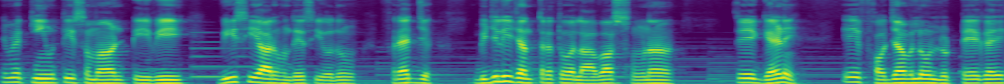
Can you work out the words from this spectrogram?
ਜਿਵੇਂ ਕੀਮਤੀ ਸਮਾਨ, ਟੀਵੀ ਵੀਸੀਆਰ ਹੁੰਦੇ ਸੀ ਉਦੋਂ, ਫਰਿੱਜ, ਬਿਜਲੀ ਯੰਤਰ ਤੋਂ ਇਲਾਵਾ ਸੋਨਾ ਤੇ ਗਹਿਣੇ, ਇਹ ਫੌਜਾਂ ਵੱਲੋਂ ਲੁੱਟੇ ਗਏ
